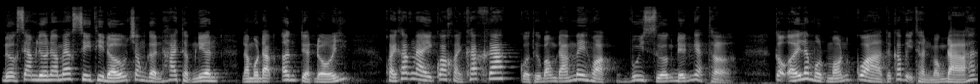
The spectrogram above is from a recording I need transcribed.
Được xem Lionel Messi thi đấu trong gần hai thập niên là một đặc ân tuyệt đối. Khoảnh khắc này qua khoảnh khắc khác của thứ bóng đá mê hoặc, vui sướng đến nghẹt thở. Cậu ấy là một món quà từ các vị thần bóng đá.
